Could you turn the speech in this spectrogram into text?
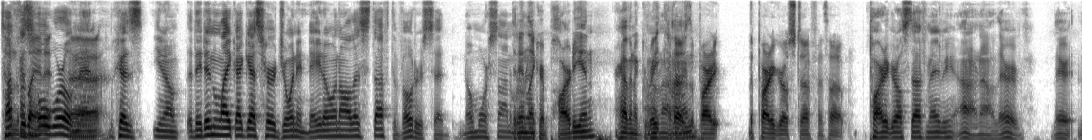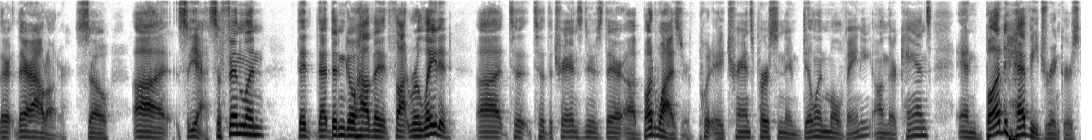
Tough the for the whole world, Uh, man. Because you know they didn't like, I guess, her joining NATO and all this stuff. The voters said no more Sanna. They didn't like her partying or having a great know. I thought it was the party, the party girl stuff. I thought. party girl stuff maybe i don't know they're they're they're they're out on her so uh so yeah so finland that that didn't go how they thought related uh to to the trans news there uh budweiser put a trans person named dylan mulvaney on their cans and bud heavy drinkers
